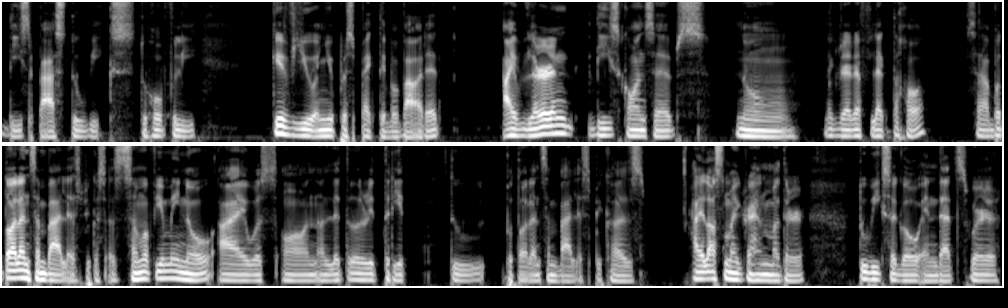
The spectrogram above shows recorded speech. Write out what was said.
these past two weeks to hopefully give you a new perspective about it. I've learned these concepts nung nagre-reflect ako sa Botolan, Zambales because as some of you may know, I was on a little retreat to Botolan, Zambales because I lost my grandmother two weeks ago and that's where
